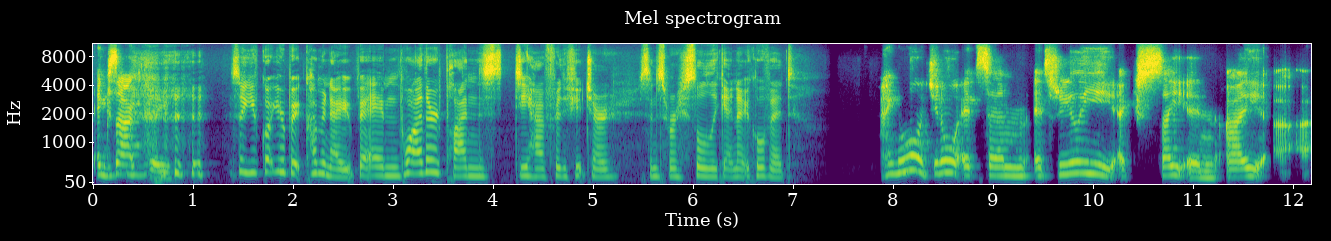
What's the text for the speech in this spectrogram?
Exactly. so you've got your book coming out, but um, what other plans do you have for the future since we're slowly getting out of COVID? I know. Do you know it's um it's really exciting. I, I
